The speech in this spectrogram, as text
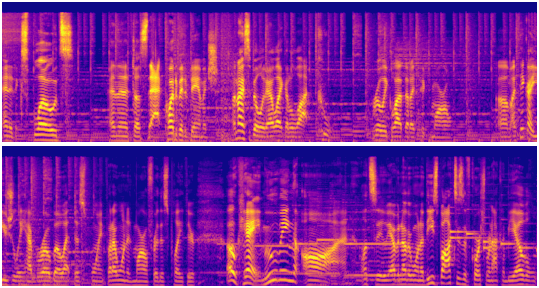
And it explodes. And then it does that. Quite a bit of damage. A nice ability. I like it a lot. Cool. Really glad that I picked Marle. Um, I think I usually have Robo at this point, but I wanted Marle for this playthrough. Okay, moving on. Let's see, we have another one of these boxes. Of course, we're not going to be able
